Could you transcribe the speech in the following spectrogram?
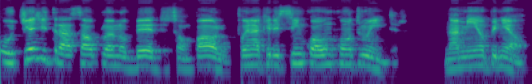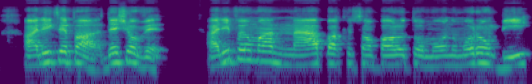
o dia de traçar o plano B do São Paulo foi naquele 5 a 1 contra o Inter, na minha opinião. Ali que você fala, deixa eu ver. Ali foi uma naba que o São Paulo tomou no Morumbi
